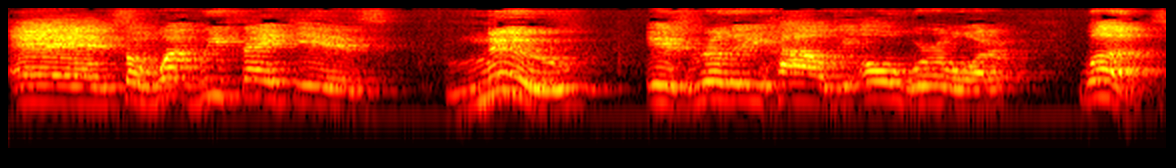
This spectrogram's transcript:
And so what we think is new is really how the old world order was.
